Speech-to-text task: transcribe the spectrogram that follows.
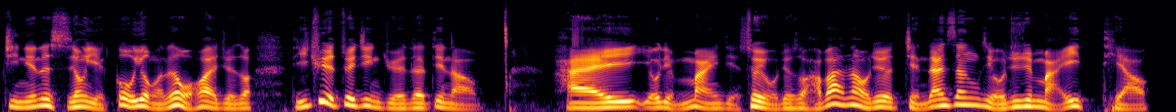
几年的使用也够用了，但是我后来觉得说，的确最近觉得电脑。还有点慢一点，所以我就说好吧，那我就简单升级，我就去买一条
